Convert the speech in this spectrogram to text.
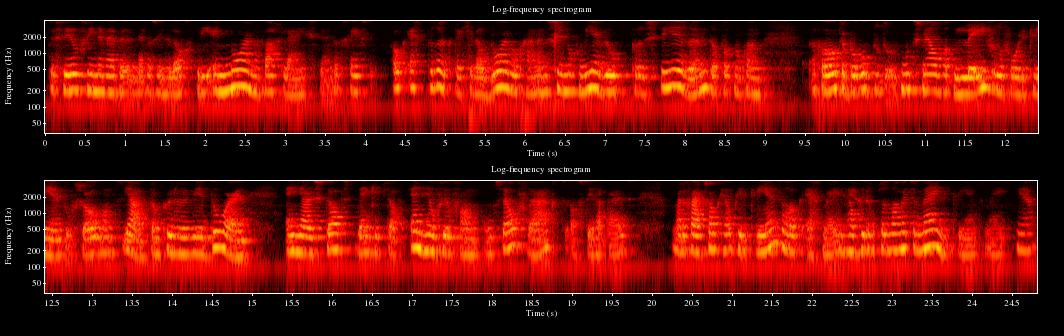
te veel vinden. We hebben, net als in de logopedie, enorme wachtlijsten. En dat geeft ook echt druk dat je wel door wil gaan en misschien nog meer wil presteren. Dat dat nog een, een groter beroep doet. Ik moet snel wat leveren voor de cliënt of zo, want ja, dan kunnen we weer door. En juist dat denk ik dat en heel veel van onszelf vraagt als therapeut maar de vraag is ook, help je de cliënt er ook echt mee? En help je er op de lange termijn de cliënt mee? Ja.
